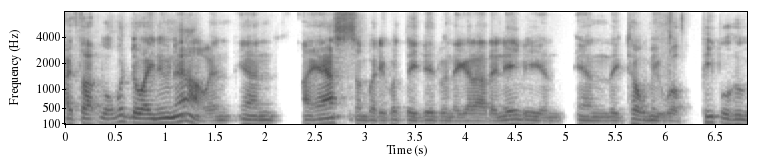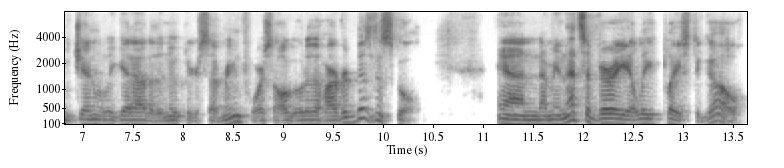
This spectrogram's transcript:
I thought, well, what do I do now? And and I asked somebody what they did when they got out of the Navy, and and they told me, well, people who generally get out of the nuclear submarine force all go to the Harvard Business School, and I mean that's a very elite place to go.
